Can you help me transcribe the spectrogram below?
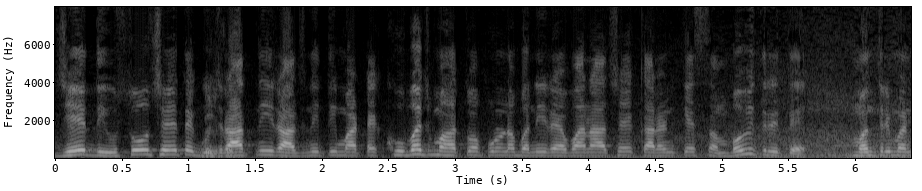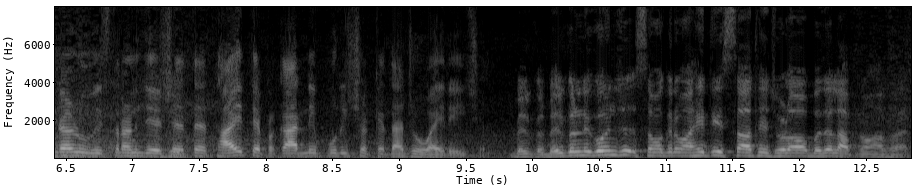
જે દિવસો છે તે ગુજરાતની રાજનીતિ માટે ખૂબ જ મહત્વપૂર્ણ બની રહેવાના છે કારણ કે સંભવિત રીતે મંત્રીમંડળનું વિસ્તરણ જે છે તે થાય તે પ્રકારની પૂરી શક્યતા જોવાઈ રહી છે. બિલકુલ બિલકુલ નિકુંજ સમગ્ર માહિતી સાથે જોડાવા બદલ આપનો આભાર.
